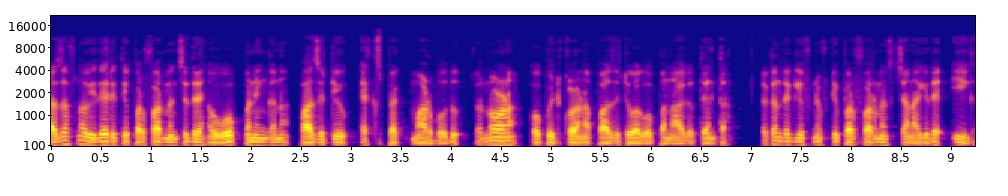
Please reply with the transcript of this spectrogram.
ಆಸ್ ಆಫ್ ನಾವು ಇದೇ ರೀತಿ ಪರ್ಫಾರ್ಮೆನ್ಸ್ ಇದ್ರೆ, ನಾವು ಓಪನಿಂಗ್ ಅನ್ನ ಪಾಸಿಟಿವ್ ಎಕ್ಸ್ಪೆಕ್ಟ್ ಮಾಡಬಹುದು ಸೊ ನೋಡೋಣ ಹೋಪ್ ಇಟ್ಕೊಳ್ಳೋಣ ಪಾಸಿಟಿವ್ ಆಗಿ ಓಪನ್ ಆಗುತ್ತೆ ಅಂತ. ಯಾಕಂದ್ರೆ ಗಿಫ್ಟ್ ನಿಫ್ಟಿ ಪರ್ಫಾರ್ಮೆನ್ಸ್ ಚೆನ್ನಾಗಿದೆ ಈಗ.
